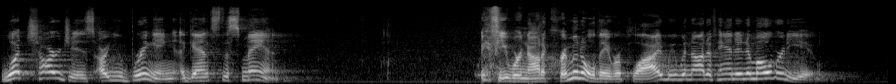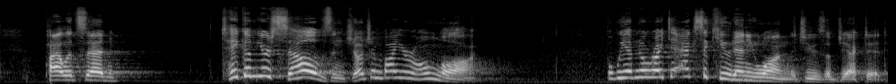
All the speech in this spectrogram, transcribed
What charges are you bringing against this man? If he were not a criminal, they replied, we would not have handed him over to you. Pilate said, Take them yourselves and judge them by your own law. But we have no right to execute anyone, the Jews objected.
